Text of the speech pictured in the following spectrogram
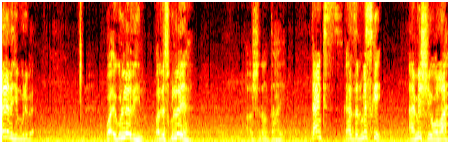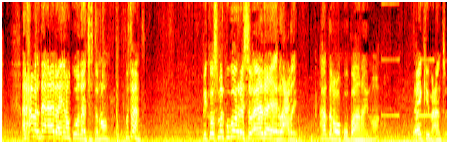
leedihiin weliba waa igu leedihiin waa laisku leeyahay shidan tahay thanks cousin miski i miss you xamar haddaan aadaya inaan ku wadaa jirto no ma fahamti because marka ugu horreyso aadaya i raacday. Haddana waa kuu baanahay thank you macanto.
